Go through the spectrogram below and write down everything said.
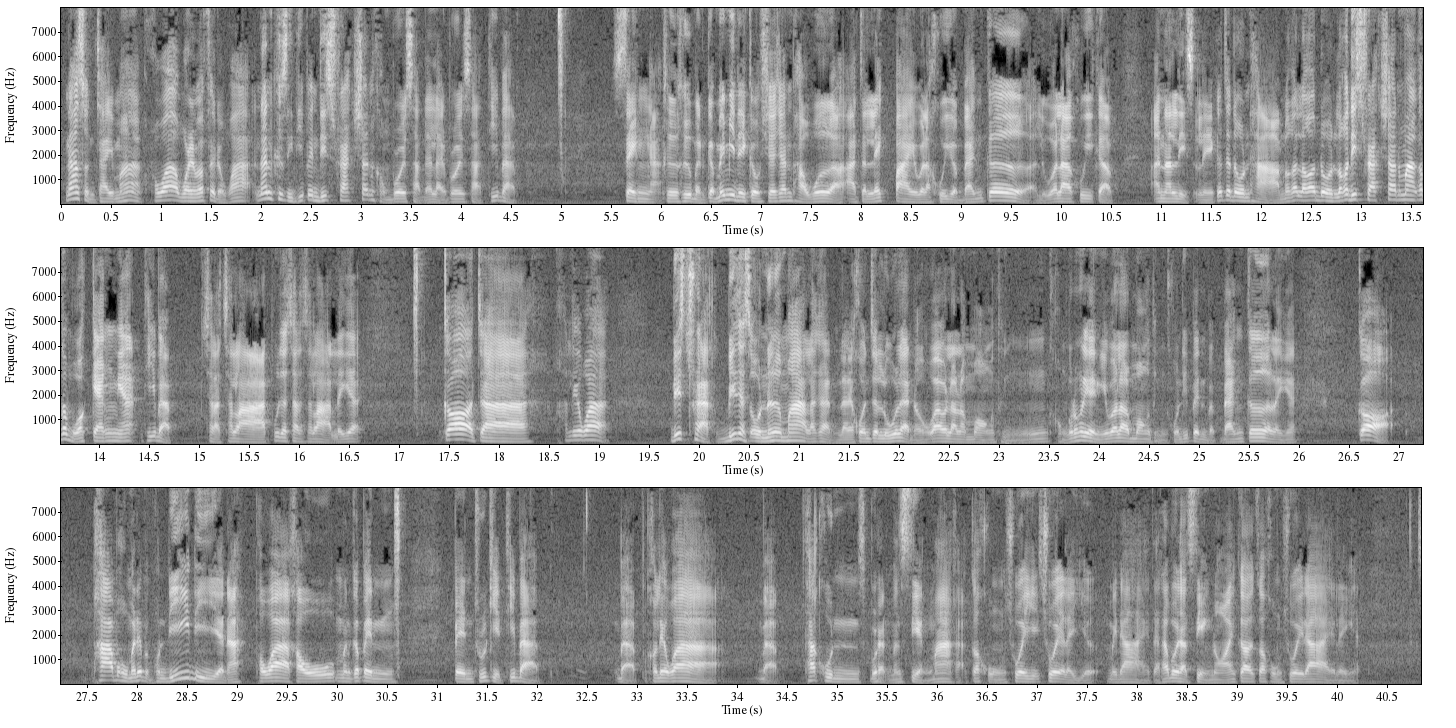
น่าสนใจมาก เพราะว่า Warren Buffett บอกว่านั่นคือสิ่งที่เป็น distraction ของบริษัทหลาย ๆ บริษัทที่แบบ เซ็งอะคือคือเหมือนกับไม่มี negotiation power อะอาจจะเล็กไปเวลาคุยกับ banker หรือเวลาคุยกับ analyst อะไรก็จะโดนถามแล้วก็แล้วก็โดนแล้วก็ distraction มากก็ต้องบอกว่าแก๊งเนี้ยที่แบบฉลาดฉลาดผู้จะฉลาดฉลาดอะไรเงี้ยก็จะเขาเรียกว่า distract business owner มากแล้วกันหลายคนจะรู้แหละเนาะว่าเวลาเรามองถึงของก็ต้องเรียนอย่างนี้ว่าเรามองถึงคนที่เป็นแบบ banker อะไรเงี้ยก็ภาพคงไม่ได้แบบคนดีดีอะนะเพราะว่าเขามันก็เป็นเป็นธุรกิจที่แบบแบบเขาเรียกว่าแบบ ถ้าคุณบริษัทมันเสี่ยงมากอะก็คงช่วยช่วยอะไรเยอะไม่ได้ แต่ถ้าบริษัทเสี่ยงน้อยก็ก็คงช่วยได้อะไรเงี้ย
